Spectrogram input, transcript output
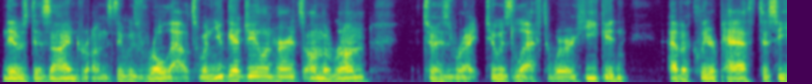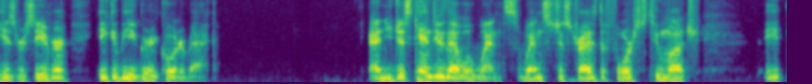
And there was designed runs, there was rollouts. When you get Jalen Hurts on the run to his right, to his left, where he could have a clear path to see his receiver, he could be a great quarterback. And you just can't do that with Wentz. Wentz just tries to force too much. It,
